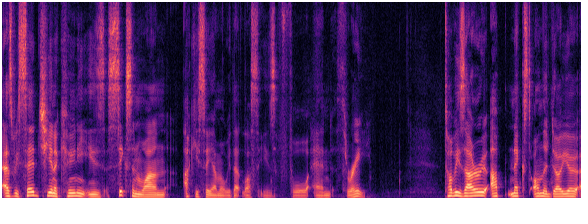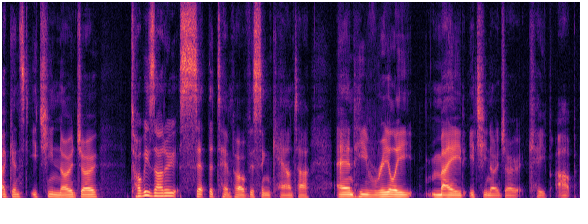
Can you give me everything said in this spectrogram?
as we said, Chiyonokuni is six and one. Akiseyama with that loss is four and three. Tobizaru up next on the dohyo against Ichinojo. Tobizaru set the tempo of this encounter and he really made Ichinojo keep up.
